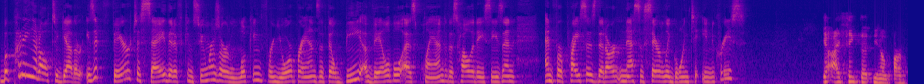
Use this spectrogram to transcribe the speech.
But putting it all together, is it fair to say that if consumers are looking for your brands, that they'll be available as planned this holiday season and for prices that aren't necessarily going to increase? Yeah, I think that, you know, our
